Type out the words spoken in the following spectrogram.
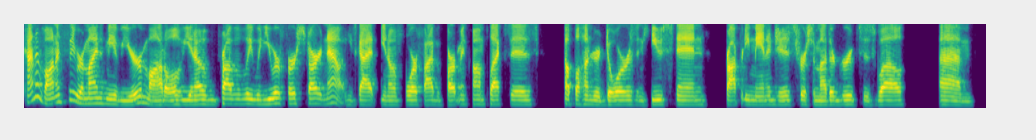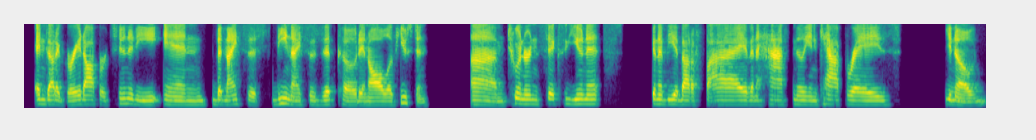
kind of honestly reminds me of your model you know probably when you were first starting out. He's got you know four or five apartment complexes a couple hundred doors in houston property manages for some other groups as well. Um, and got a great opportunity in the nicest the nicest zip code in all of houston um, 206 units going to be about a five and a half million cap raise you know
